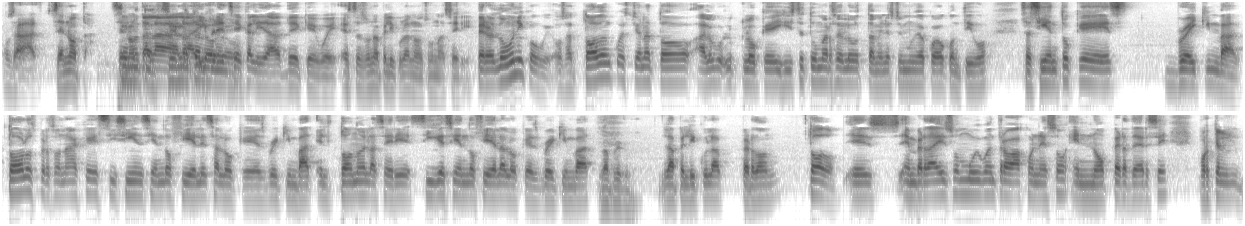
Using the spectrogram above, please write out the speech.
o sea, se nota. Se, Se nota, nota, la, se la nota lo- diferencia de calidad de que, güey, esta es una película, no es una serie. Pero es lo único, güey. O sea, todo en cuestión a todo, algo, lo que dijiste tú, Marcelo, también estoy muy de acuerdo contigo. O sea, siento que es Breaking Bad. Todos los personajes sí siguen siendo fieles a lo que es Breaking Bad. El tono de la serie sigue siendo fiel a lo que es Breaking Bad. La película. La película, perdón. Todo. Es, en verdad hizo muy buen trabajo en eso, en no perderse, porque el-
